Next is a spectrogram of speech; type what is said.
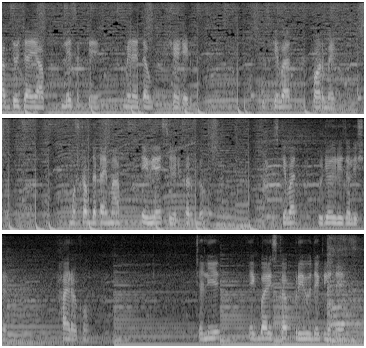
आप जो चाहे आप ले सकते हैं। मैं लेता हूँ शेडेड उसके बाद format most of the time आप ए वी आई सिलेक्ट कर लो। उसके बाद वीडियो रिजोल्यूशन हाई रखो। चलिए एक बार इसका प्रीव्यू देख लेते हैं।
